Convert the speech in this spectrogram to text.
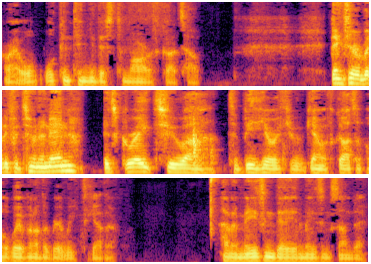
All right, we'll, we'll continue this tomorrow with God's help. Thanks everybody for tuning in. It's great to uh, to be here with you again. With God's help, hope we have another great week together. Have an amazing day, an amazing Sunday,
